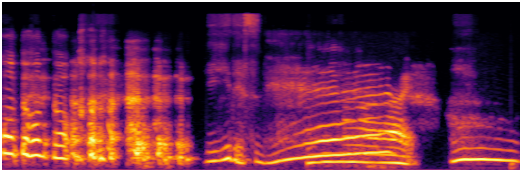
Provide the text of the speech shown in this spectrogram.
本当本当。いいですね。はい。うん。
